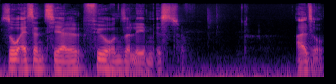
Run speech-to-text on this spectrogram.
so essentiell für unser Leben ist. Also,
